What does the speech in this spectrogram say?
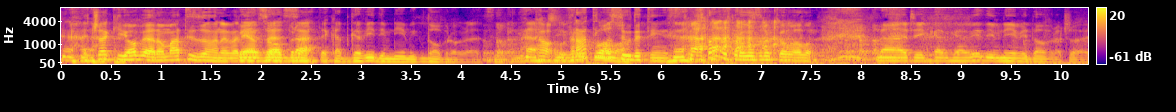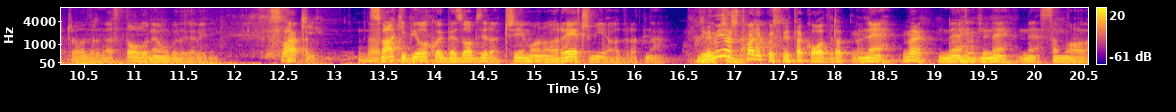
E, čak i ove aromatizovane varijante. Bezo, brate, kad ga vidim nije mi dobro, brate. Znači, Kao, vratimo bukvalno. se u detinjstvo. Šta me prouzrokovalo? znači, kad ga vidim nije mi dobro, čoveče. Odraz na stolu ne mogu da ga vidim. Svaki. Da. Svaki, bilo koji, bez obzira. Čim, ono, reč mi je odvratna. Ili ima još stvari koje su ti tako odvratne? Ne. Ne? Ne, okay. ne, ne, samo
